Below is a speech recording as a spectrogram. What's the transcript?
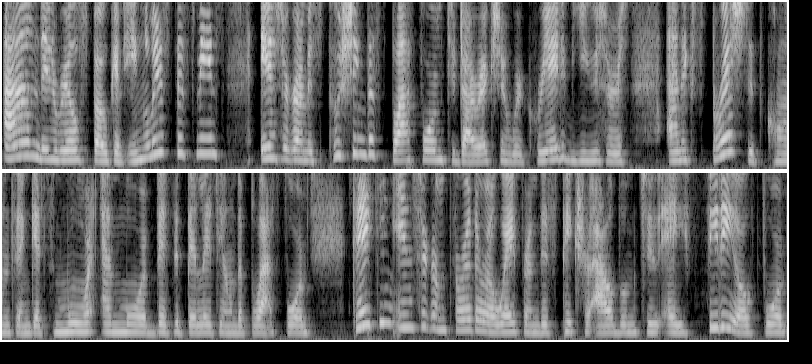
And in real spoken English, this means Instagram is pushing this platform to direction where creative users and expressive content gets more and more visibility on the platform, taking Instagram further away from this picture album to a video form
